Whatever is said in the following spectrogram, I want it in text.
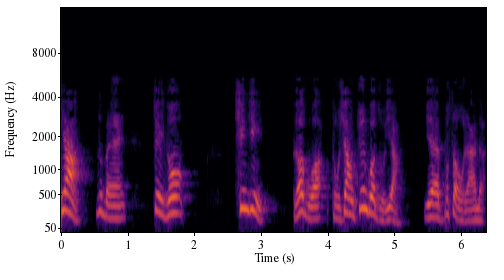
样，日本最终亲近德国，走向军国主义啊，也不是偶然的。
